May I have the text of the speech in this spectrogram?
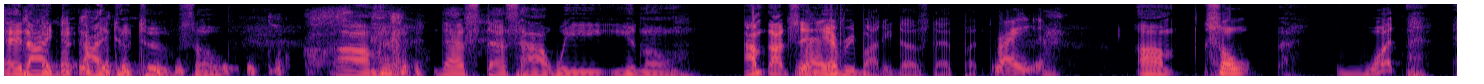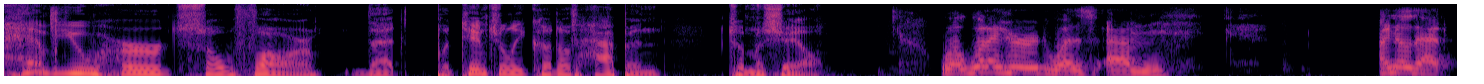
and I do, I do too. So, um, that's that's how we, you know, I'm not saying Right. everybody does that, but Right. um, so what have you heard so far that potentially could have happened to Michelle? Well, what I heard was, um, I know that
